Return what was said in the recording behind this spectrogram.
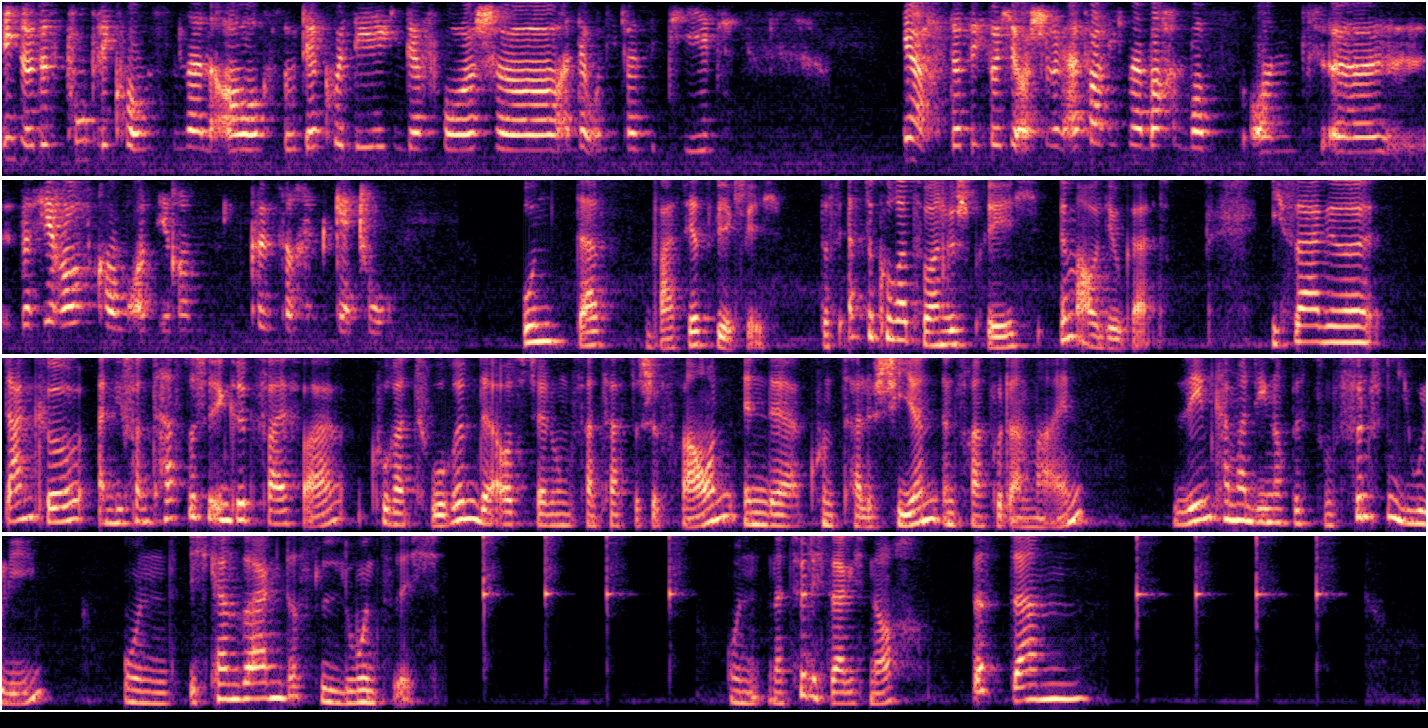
nicht nur des Publikums, sondern auch so der Kollegen, der Forscher an der Universität. Ja, dass ich solche Ausstellungen einfach nicht mehr machen muss und äh, dass sie rauskommen aus ihrem Künstlerin-Ghetto. Und das war es jetzt wirklich. Das erste Kuratorengespräch im Audioguide. Ich sage Danke an die fantastische Ingrid Pfeiffer, Kuratorin der Ausstellung Fantastische Frauen in der Kunsthalle Schieren in Frankfurt am Main. Sehen kann man die noch bis zum 5. Juli und ich kann sagen, das lohnt sich. Und natürlich sage ich noch, bis dann.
